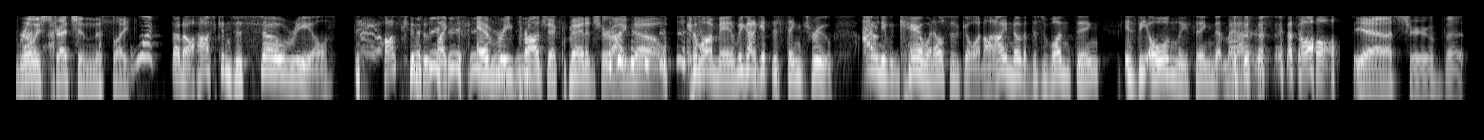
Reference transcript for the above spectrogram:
really stretching this, like, what? No, no, Hoskins is so real. Hoskins is like every project manager I know. Come on, man, we got to get this thing through. I don't even care what else is going on. I know that this one thing is the only thing that matters. that's all. Yeah, that's true. But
